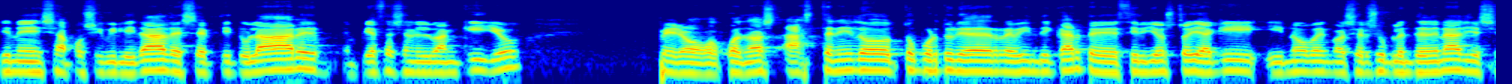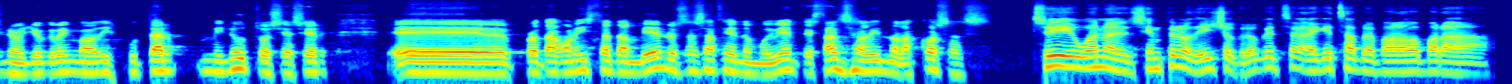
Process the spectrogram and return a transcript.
tiene esa posibilidad de ser titular, empiezas en el banquillo, pero cuando has, has, tenido tu oportunidad de reivindicarte, de decir yo estoy aquí y no vengo a ser suplente de nadie, sino yo que vengo a disputar minutos y a ser eh, protagonista también, lo estás haciendo muy bien, te están saliendo las cosas. Sí, bueno, siempre lo he dicho, creo que hay que estar preparado para,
